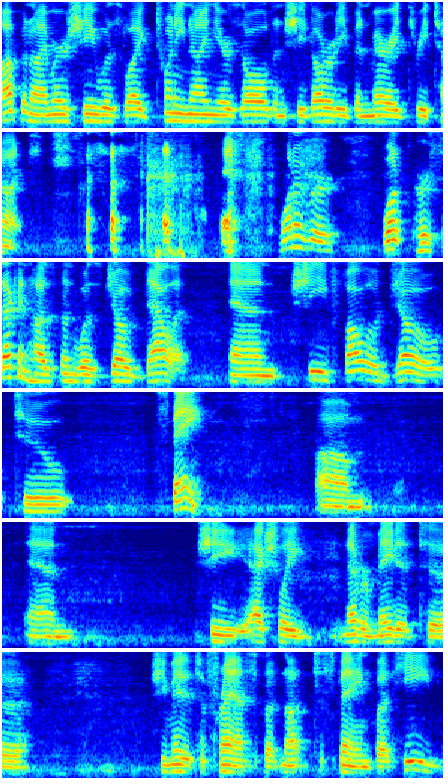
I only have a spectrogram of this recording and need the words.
Oppenheimer, she was like 29 years old and she'd already been married three times. one of her, one, her second husband was Joe Dallet, and she followed Joe to Spain. Um, and she actually never made it to she made it to France, but not to Spain. But he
